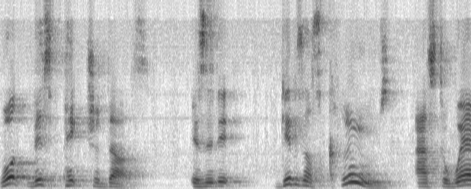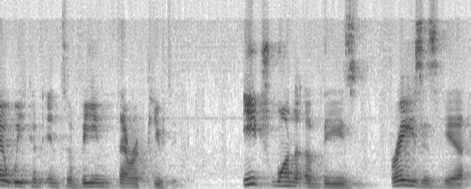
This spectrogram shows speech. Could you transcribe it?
What this picture does is that it gives us clues as to where we can intervene therapeutically. Each one of these phrases here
